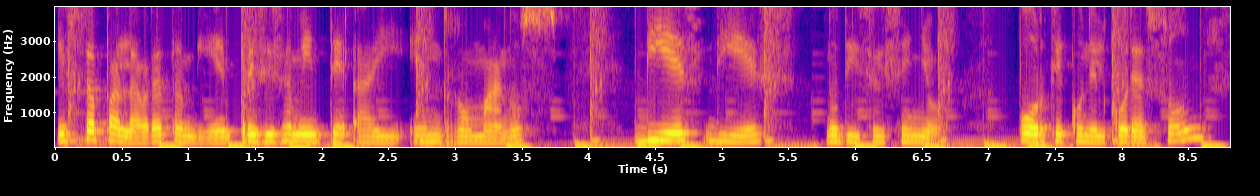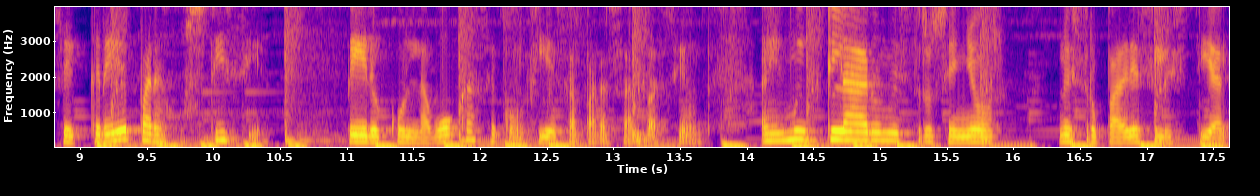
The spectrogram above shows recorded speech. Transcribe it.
Esta palabra también precisamente ahí en Romanos 10:10 10, nos dice el Señor, porque con el corazón se cree para justicia, pero con la boca se confiesa para salvación. Ahí es muy claro nuestro Señor, nuestro Padre Celestial,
